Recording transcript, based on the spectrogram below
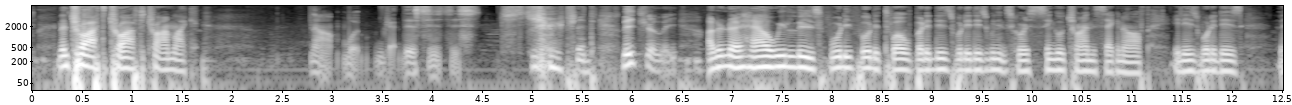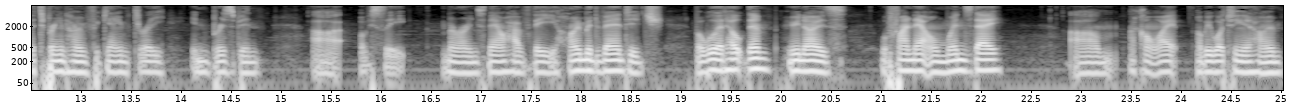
And then try after try after try. I'm like, nah, this is just stupid. Literally, I don't know how we lose 44 to 12, but it is what it is. We didn't score a single try in the second half. It is what it is. Let's bring it home for game three in Brisbane. Uh, obviously, Maroons now have the home advantage, but will it help them? Who knows? We'll find out on Wednesday. Um, I can't wait. I'll be watching it at home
